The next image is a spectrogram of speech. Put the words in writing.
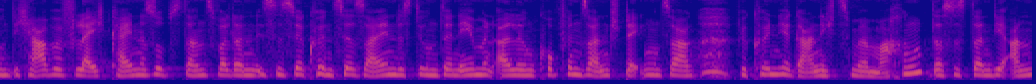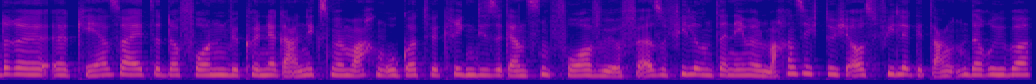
und ich habe vielleicht keine Substanz, weil dann ist es ja, könnte es ja sein, dass die Unternehmen alle den Kopf in den Sand stecken und sagen, wir können hier gar nichts mehr machen. Das ist dann die andere äh, Kehrseite davon, wir können ja gar nichts mehr machen, oh Gott, wir kriegen diese ganzen Vorwürfe. Also viele Unternehmen machen sich durchaus viele Gedanken darüber,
